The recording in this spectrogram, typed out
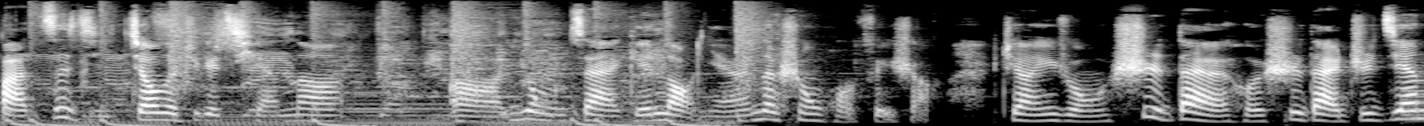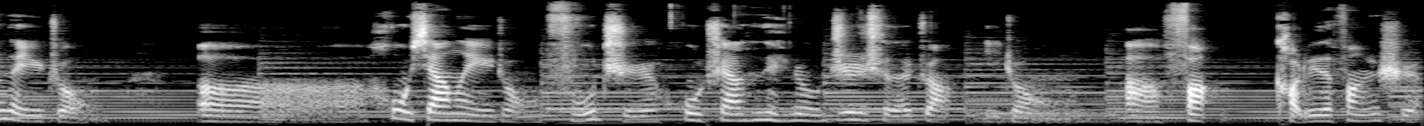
把自己交的这个钱呢，呃，用在给老年人的生活费上，这样一种世代和世代之间的一种，呃。互相的一种扶持、互相的一种支持的状一种啊、呃、方考虑的方式，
